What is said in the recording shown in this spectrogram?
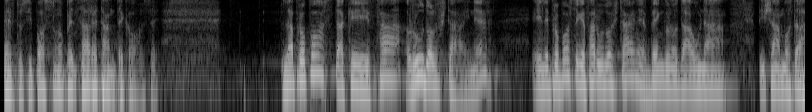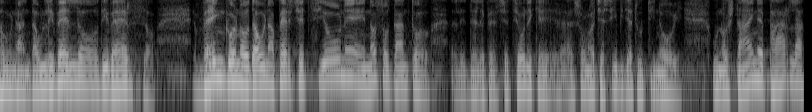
Certo, si possono pensare tante cose. La proposta che fa Rudolf Steiner, e le proposte che fa Rudolf Steiner vengono da, una, diciamo, da, una, da un livello diverso, vengono da una percezione, non soltanto delle percezioni che eh, sono accessibili a tutti noi. Uno Steiner parla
